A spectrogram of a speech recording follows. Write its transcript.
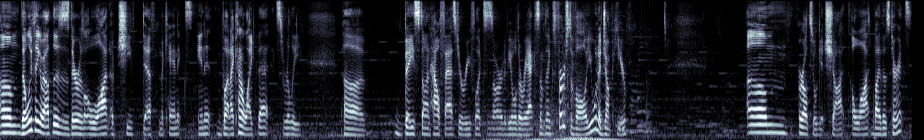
Um, the only thing about this is there is a lot of cheap death mechanics in it, but I kind of like that. It's really uh, based on how fast your reflexes are to be able to react to some things. First of all, you want to jump here. Um, or else you'll get shot a lot by those turrets.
